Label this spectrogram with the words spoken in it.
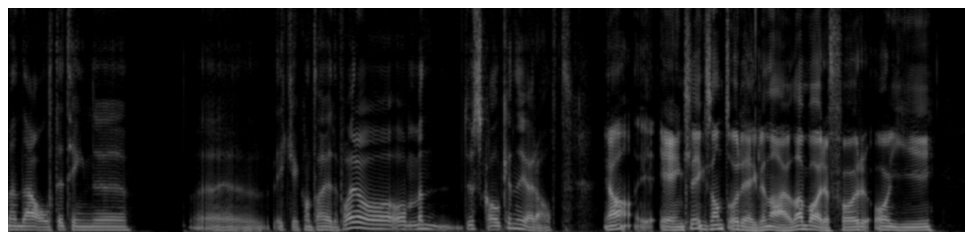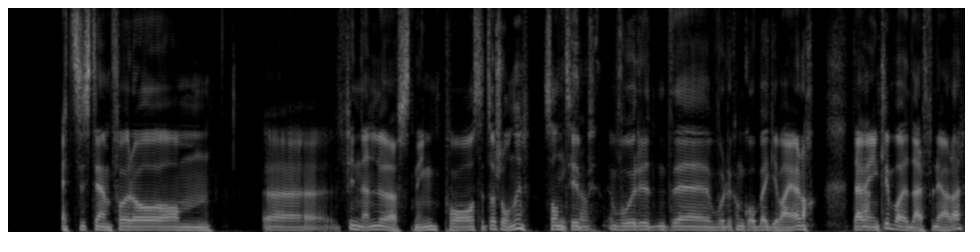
men det er alltid ting du eh, ikke kan ta høyde for, og, og, men du skal kunne gjøre alt. Ja, egentlig, ikke sant? Og reglene er jo der bare for å gi et system for å øh, finne en løsning på situasjoner. Sånn type hvor det, hvor det kan gå begge veier. da. Det er jo Ja. egentlig bare derfor de er der.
